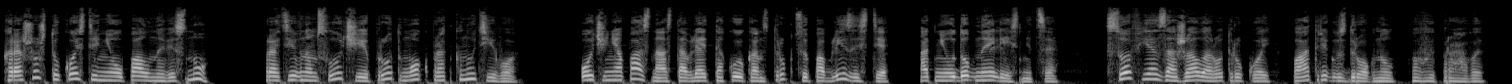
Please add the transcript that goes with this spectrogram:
Хорошо, что Костя не упал на весну. В противном случае пруд мог проткнуть его. Очень опасно оставлять такую конструкцию поблизости от неудобной лестницы. Софья зажала рот рукой. Патрик вздрогнул. «Вы правы.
